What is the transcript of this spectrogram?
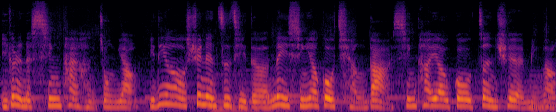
一个人的心态很重要，一定要训练自己的内心要够强大，心态要够正确明朗。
